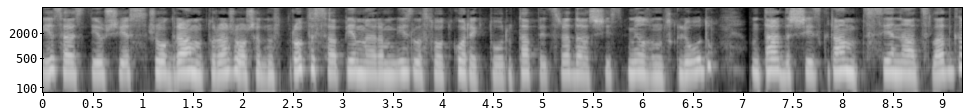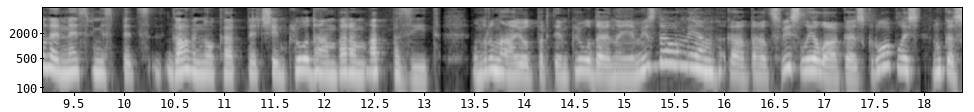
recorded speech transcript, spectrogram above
iesaistījušies šo grāmatu ražošanas procesā, piemēram, izlasot korektūru. Tāpēc radās šis milzums kļūdu. Un tādas šīs grāmatas ienāca Latvijā. Mēs viņas pēc, galvenokārt pēc šīm kļūdām varam atpazīt. Un runājot par tiem kļūdainajiem izdevumiem, kā tāds vislielākais kroplis, nu, kas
